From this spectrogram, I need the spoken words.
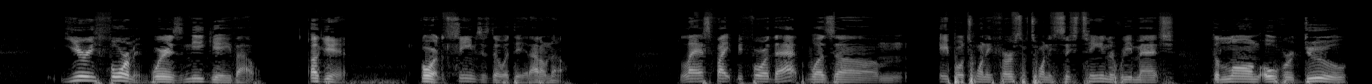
Yuri Foreman, where his knee gave out. Again. Or it seems as though it did. I don't know. Last fight before that was um, April 21st of 2016, the rematch, the long overdue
